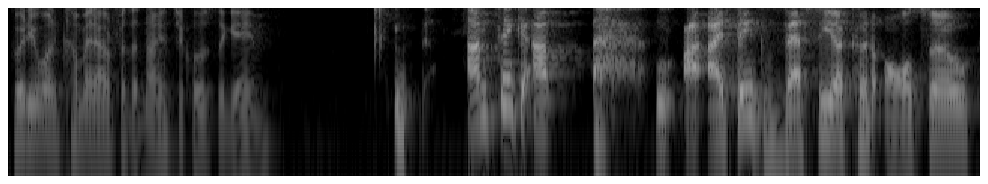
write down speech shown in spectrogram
Who do you want coming out for the ninth to close the game? I'm thinking. I think Vesia could also,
